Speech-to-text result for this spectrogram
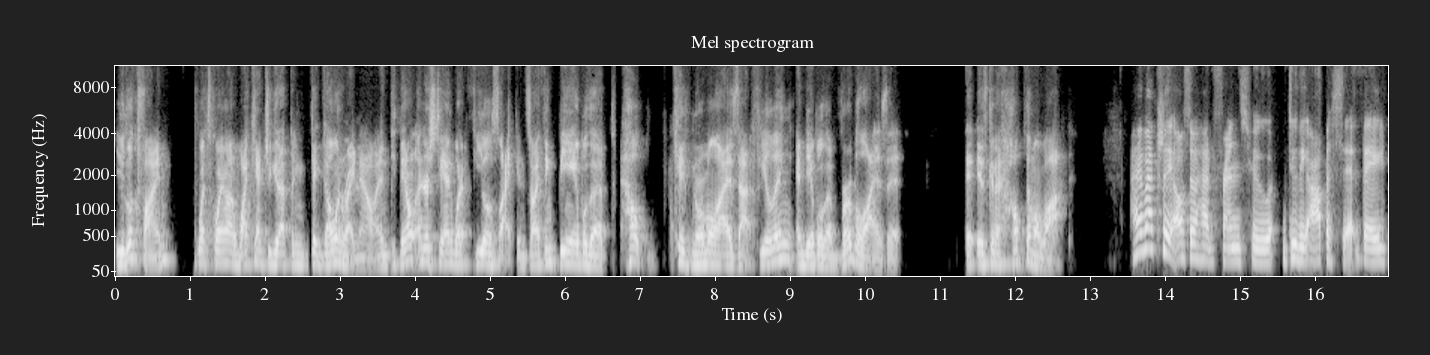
You look fine. What's going on? Why can't you get up and get going right now? And they don't understand what it feels like. And so I think being able to help kids normalize that feeling and be able to verbalize it is going to help them a lot. I've actually also had friends who do the opposite. They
